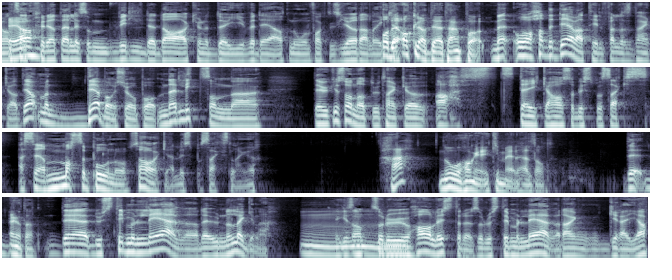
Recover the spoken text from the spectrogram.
uansett. Ja. Fordi at det er liksom, Vil det da kunne døyve det at noen faktisk gjør det, eller ikke? Og det ikke? er akkurat det jeg tenker på. Men, og hadde det vært tilfellet, så tenker jeg at ja, men det er bare å kjøre på. Men det er litt sånn eh, Det er jo ikke sånn at du tenker ah, steik, jeg har så lyst på sex. Jeg ser masse porno, så har ikke jeg lyst på sex lenger. Hæ? Nå hang jeg ikke med i det hele tatt. Det, det, du stimulerer det underliggende. Ikke sant? Så du har lyst til det, så du stimulerer den greia.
